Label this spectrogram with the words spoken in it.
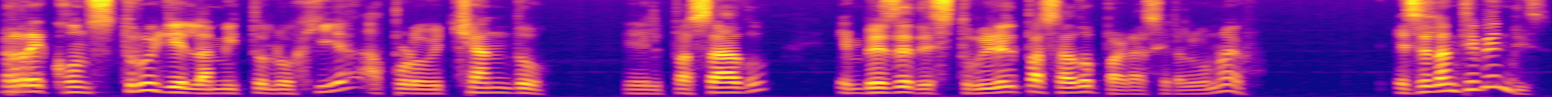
reconstruye la mitología aprovechando el pasado en vez de destruir el pasado para hacer algo nuevo. Es el anti-Bendis.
